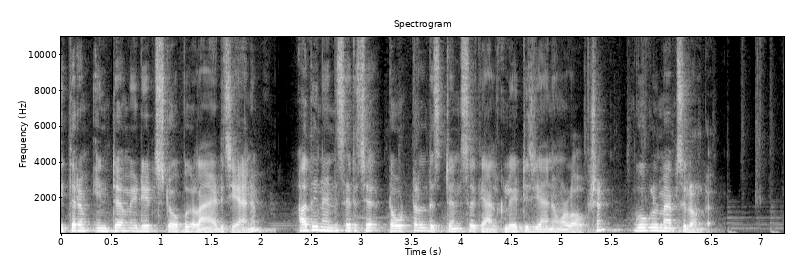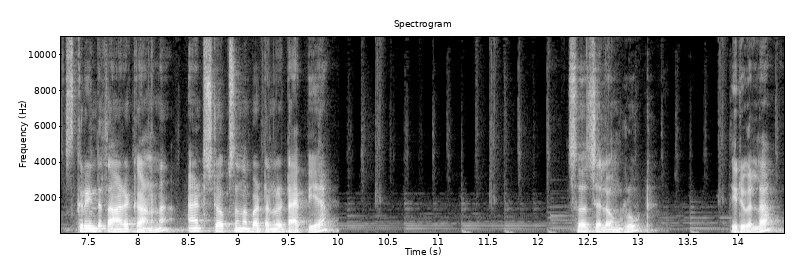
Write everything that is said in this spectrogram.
ഇത്തരം ഇന്റർമീഡിയറ്റ് സ്റ്റോപ്പുകൾ ആഡ് ചെയ്യാനും അതിനനുസരിച്ച് ടോട്ടൽ ഡിസ്റ്റൻസ് കാൽക്കുലേറ്റ് ചെയ്യാനുമുള്ള ഓപ്ഷൻ ഗൂഗിൾ മാപ്സിലുണ്ട് സ്ക്രീനിന്റെ താഴെ കാണുന്ന ആഡ് സ്റ്റോപ്സ് എന്ന ബട്ടണിൽ ടാപ്പ് ചെയ്യുക. Search along route Thiruvalla.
